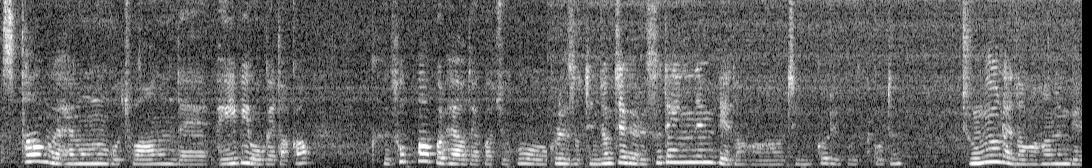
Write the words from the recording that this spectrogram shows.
스타브에 해먹는 거 좋아하는데 베이비웍에다가 그 솥밥을 해야 돼가지고 그래서 된장찌개를 스테인 냄비에다가 지금 끓이고 있거든. 중물에다가 하는 게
